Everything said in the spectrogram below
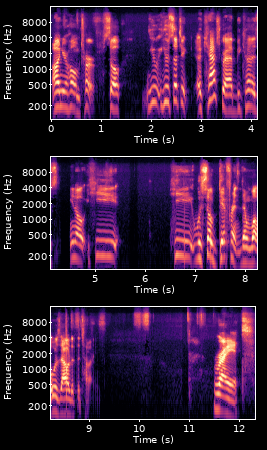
on your home turf. So he he was such a, a cash grab because you know he he was so different than what was out at the time. Right.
